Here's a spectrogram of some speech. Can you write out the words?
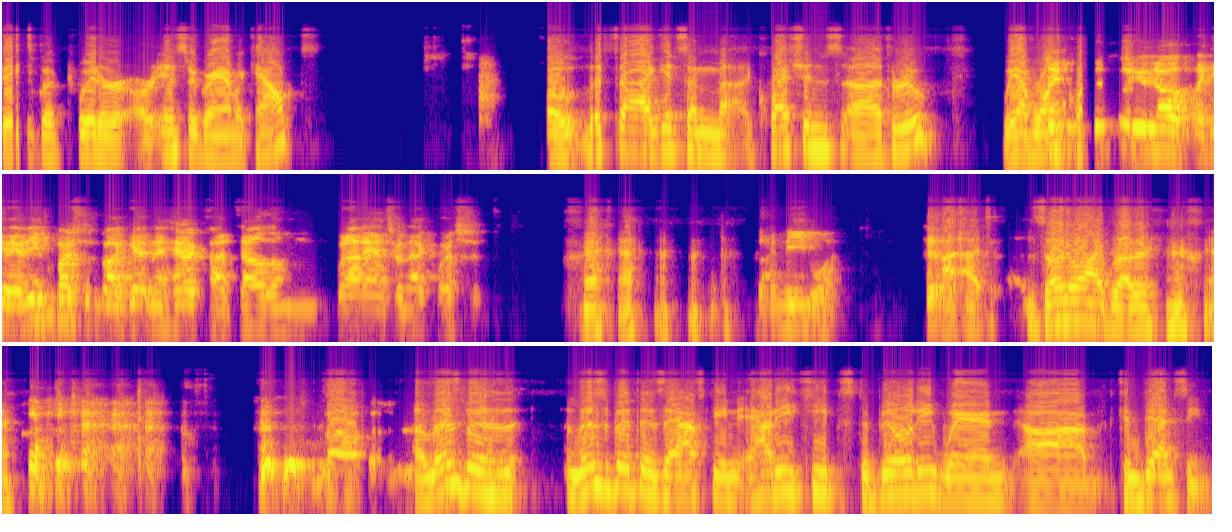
Facebook, Twitter, or Instagram accounts. So let's uh, get some uh, questions uh, through. We have one. Jim, just so you know, if get any questions about getting a haircut, tell them we're not answering that question. I need one. I, I, so do I, brother. well, Elizabeth Elizabeth is asking, how do you keep stability when uh, condensing,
